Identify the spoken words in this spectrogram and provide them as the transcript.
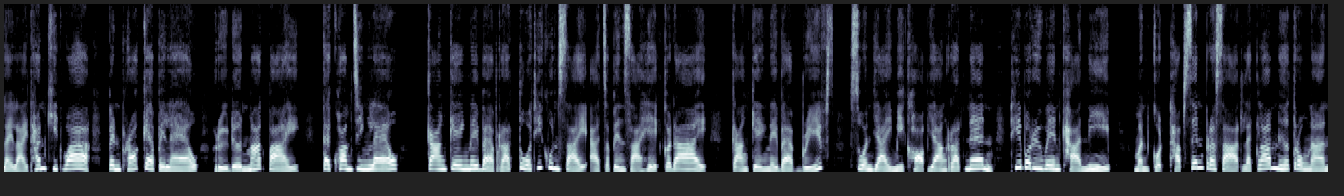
หลายๆ ท่านคิดว่าเป็นเพราะแกไปแล้ว หรือเดินมากไป แต่ความจริงแล้ว กางเกงในแบบรัดตัวที่คุณใส่อาจจะเป็นสาเหตุก็ได้ กางเกงในแบบ briefs ส่วนใหญ่มีขอบยางรัดแน่น ที่บริเวณขาหนีบ มันกดทับเส้นประสาทและกล้ามเนื้อตรงนั้น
